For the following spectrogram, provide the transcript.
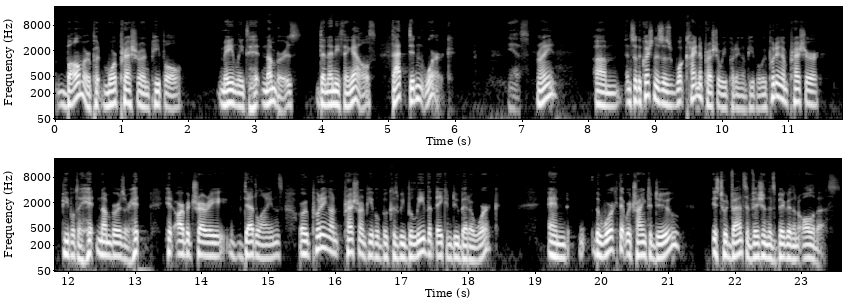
Ballmer put more pressure on people mainly to hit numbers than anything else. That didn't work. Yes. Right? Um, and so the question is, is what kind of pressure are we putting on people? Are we putting on pressure people to hit numbers or hit hit arbitrary deadlines, or are we putting on pressure on people because we believe that they can do better work? And the work that we're trying to do is to advance a vision that's bigger than all of us.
